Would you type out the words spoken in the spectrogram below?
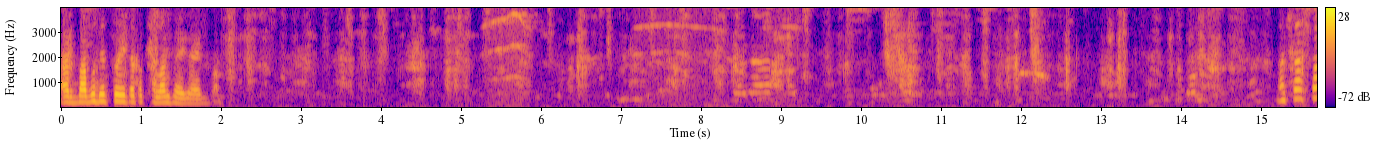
আর বাবুদের তো এটা তো খেলার জায়গা একদম। আচ্ছা আচ্ছা।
